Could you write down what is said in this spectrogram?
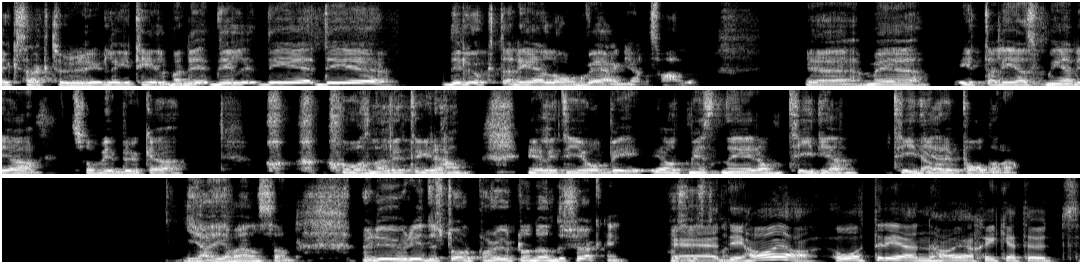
exakt hur det ligger till. Men det, det, det, det, det luktar det lång väg i alla fall. Eh, med italiensk media, som vi brukar håna lite grann, är lite jobbig. Åtminstone i de tidiga tidigare ja. poddarna. Jajamensan. Men du, Ridderstolpe, har du gjort någon undersökning? Eh, det har jag. Återigen har jag skickat ut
